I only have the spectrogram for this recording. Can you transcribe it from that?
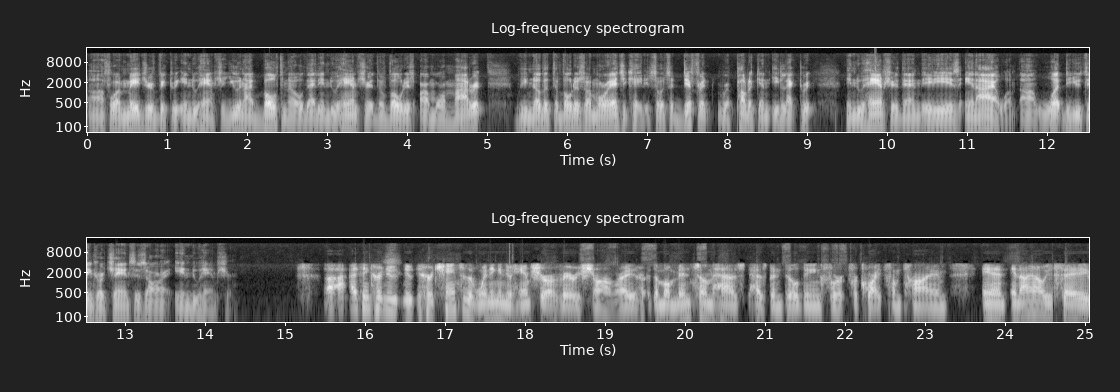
uh, for a major victory in New Hampshire. You and I both know that in New Hampshire, the voters are more moderate. We know that the voters are more educated. So it's a different Republican electorate in New Hampshire than it is in Iowa. Uh, what do you think her chances are in New Hampshire? Uh, I think her new, new, her chances of winning in New Hampshire are very strong. Right, her, the momentum has has been building for for quite some time, and and I always say,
